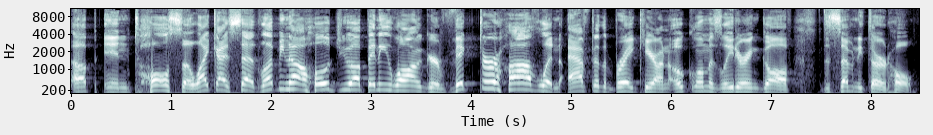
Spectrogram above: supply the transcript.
up in Tulsa. Like I said, let me not hold you up any longer. Viktor Hovland after the break here on Oklahoma's leader in golf, the 73rd hole.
